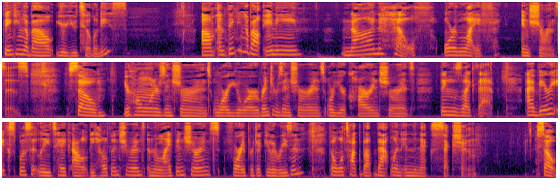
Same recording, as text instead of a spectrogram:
thinking about your utilities, um, and thinking about any non health or life insurances. So, your homeowner's insurance or your renter's insurance or your car insurance, things like that. I very explicitly take out the health insurance and the life insurance for a particular reason, but we'll talk about that one in the next section. So,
